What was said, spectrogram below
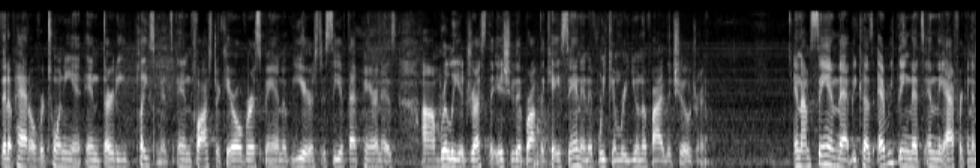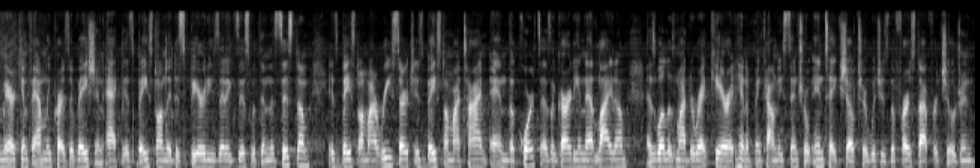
that have had over 20 and 30 placements in foster care over a span of years to see if that parent has um, really addressed the issue that brought the case in and if we can reunify the children. And I'm saying that because everything that's in the African American Family Preservation Act is based on the disparities that exist within the system. It's based on my research. It's based on my time and the courts as a guardian ad litem, as well as my direct care at Hennepin County Central Intake Shelter, which is the first stop for children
